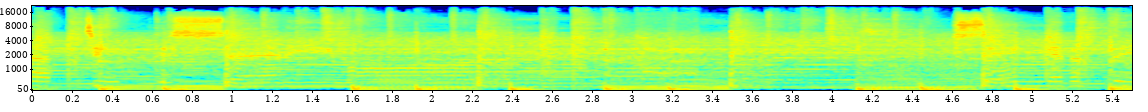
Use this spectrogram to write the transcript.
cannot take this anymore. Saying everything.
